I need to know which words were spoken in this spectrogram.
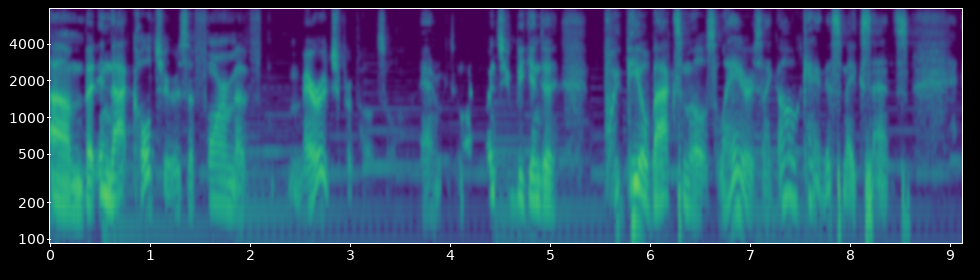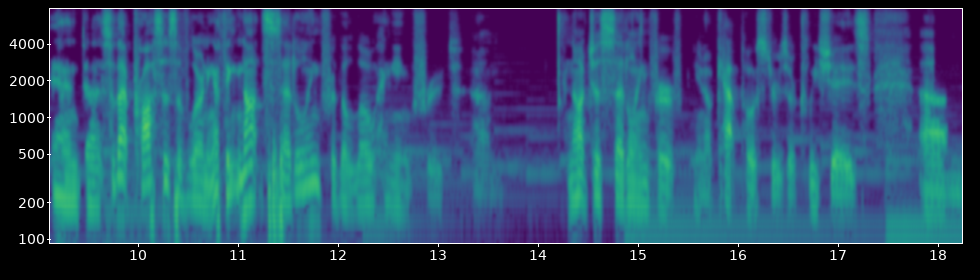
Um, but in that culture, it was a form of marriage proposal. And once you begin to peel back some of those layers, like, oh, okay, this makes sense. And uh, so that process of learning, I think not settling for the low hanging fruit, um, not just settling for, you know, cat posters or cliches, um,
